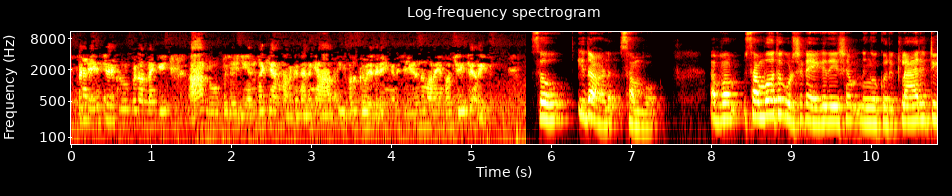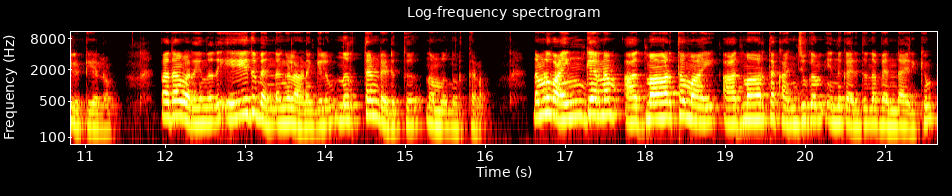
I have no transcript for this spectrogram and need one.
ഇപ്പൊ ചേച്ചി ഒരു ഗ്രൂപ്പിലുണ്ടെങ്കിൽ ആ ഗ്രൂപ്പിൽ എന്തൊക്കെയാണ് നടക്കുന്നത് അല്ലെങ്കിൽ ആ ഇവർക്ക് എതിരെ ഇങ്ങനെ ചെയ്യുമെന്ന് പറയുമ്പോൾ ചേച്ചി അറിയില്ല സോ ഇതാണ് സംഭവം. അപ്പം സംഭവത്തെ കുറിച്ചിട്ട് ഏകദേശം നിങ്ങൾക്കൊരു ക്ലാരിറ്റി കിട്ടിയല്ലോ. അപ്പം അതാ പറയുന്നത് ഏത് ബന്ധങ്ങളാണെങ്കിലും നിർത്തേണ്ടടുത്ത് നമ്മൾ നിർത്തണം. നമ്മൾ ഭയങ്കരം ആത്മാർത്ഥമായി ആത്മാർത്ഥ കഞ്ചുകം എന്ന് കരുതുന്ന ബന്ധമായിരിക്കും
